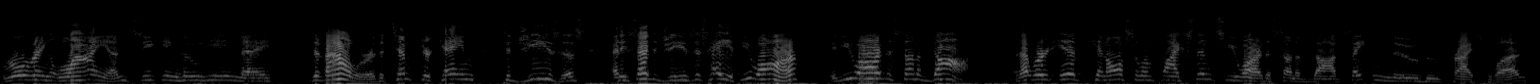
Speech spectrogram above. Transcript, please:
roaring lion seeking whom he may devour. The tempter came to Jesus and he said to Jesus, Hey, if you are, if you are the Son of God, and that word if can also imply since you are the Son of God. Satan knew who Christ was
